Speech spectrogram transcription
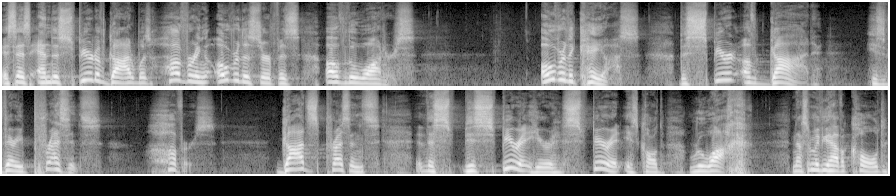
It says, And the Spirit of God was hovering over the surface of the waters over the chaos, the Spirit of God, His very presence, hovers. God's presence, this, His Spirit here, Spirit is called Ruach. Now, some of you have a cold,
